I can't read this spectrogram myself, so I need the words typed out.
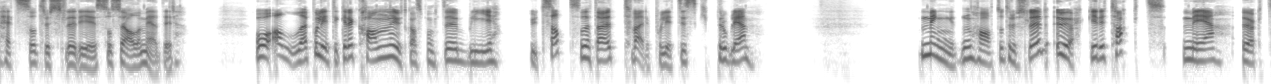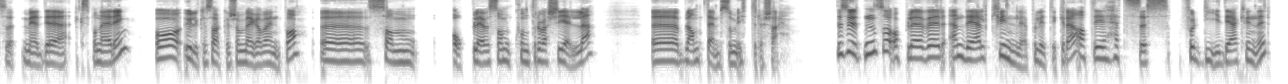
hets og trusler i sosiale medier. Og alle politikere kan i utgangspunktet bli utsatt, så dette er et tverrpolitisk problem. Mengden hat og trusler øker i takt med økt medieeksponering og ulike saker som Vega var inne på, eh, som oppleves som kontroversielle eh, blant dem som ytrer seg. Dessuten så opplever en del kvinnelige politikere at de hetses fordi de er kvinner.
